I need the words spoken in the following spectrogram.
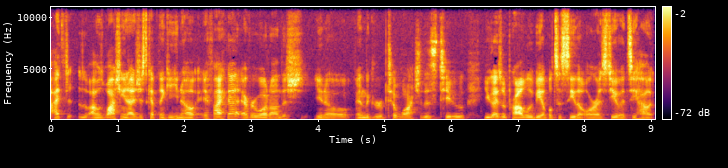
I, I was watching it I just kept thinking you know if I got everyone on this you know in the group to watch this too you guys would probably be able to see the auras too and see how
